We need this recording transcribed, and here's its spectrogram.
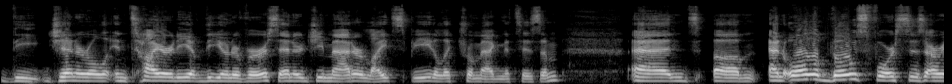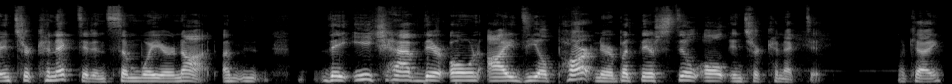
the general entirety of the universe, energy, matter, light, speed, electromagnetism. and um, and all of those forces are interconnected in some way or not. I mean, they each have their own ideal partner, but they're still all interconnected. Okay.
